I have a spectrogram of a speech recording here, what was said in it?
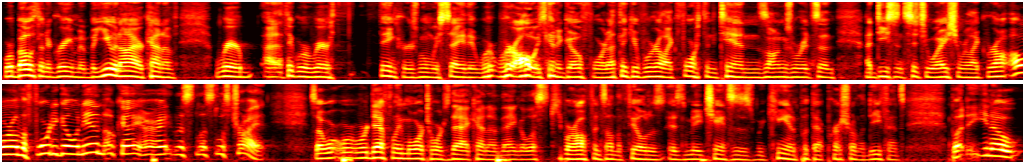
we're both in agreement. But you and I are kind of rare. I think we're rare thinkers when we say that we're, we're always going to go for it. I think if we're like fourth and 10, as long as we're it's a, a decent situation, we're like, we're all, oh, we're on the 40 going in. Okay. All right. Let's, let's, let's try it. So we're, we're definitely more towards that kind of angle. Let's keep our offense on the field as, as many chances as we can and put that pressure on the defense. But, you know,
